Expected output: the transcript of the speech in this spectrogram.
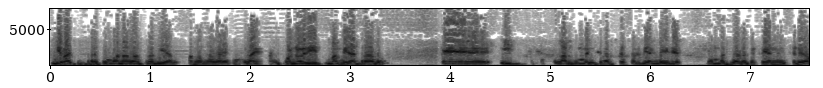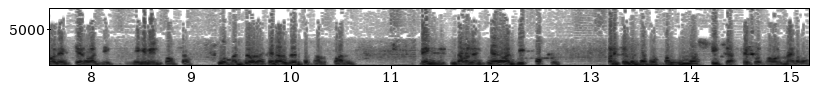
Li vaig recomanar l'altre dia a la quan he dit, m'ha mirat raro, eh, i l'argument que vaig fer servir amb ell és, quan vaig veure que feien en sèrie de Valencià, vaig dir, ni què m'importa, quan vaig veure que era Alberto San Juan, fent de Valencià, vaig dir, ojo, perquè San Juan no es fica a fer qualsevol merda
